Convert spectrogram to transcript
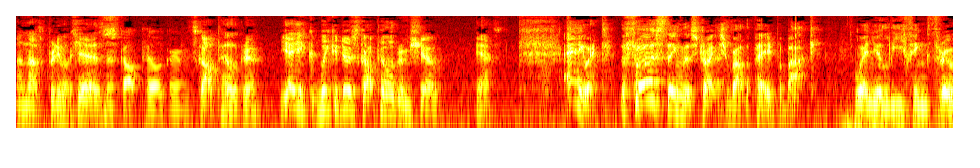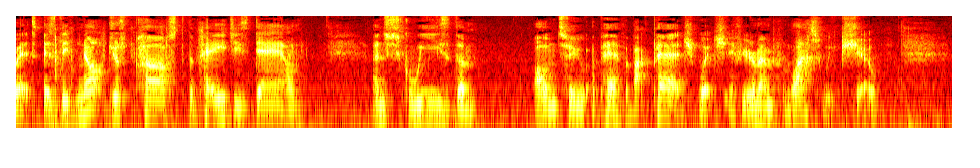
And that's pretty much it, isn't it? Scott Pilgrim. Scott Pilgrim. Yeah, you could, we could do a Scott Pilgrim show. Yes. Anyway, the first thing that strikes you about the paperback when you're leafing through it is they've not just passed the pages down and squeezed them onto a paperback page, which, if you remember from last week's show,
